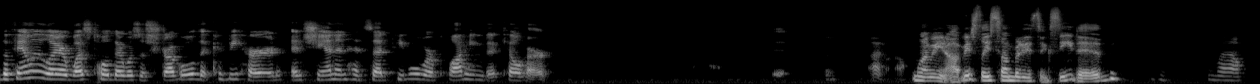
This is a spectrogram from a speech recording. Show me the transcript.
the family lawyer was told there was a struggle that could be heard, and Shannon had said people were plotting to kill her. I don't know. Well, I mean, obviously somebody succeeded. Well,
